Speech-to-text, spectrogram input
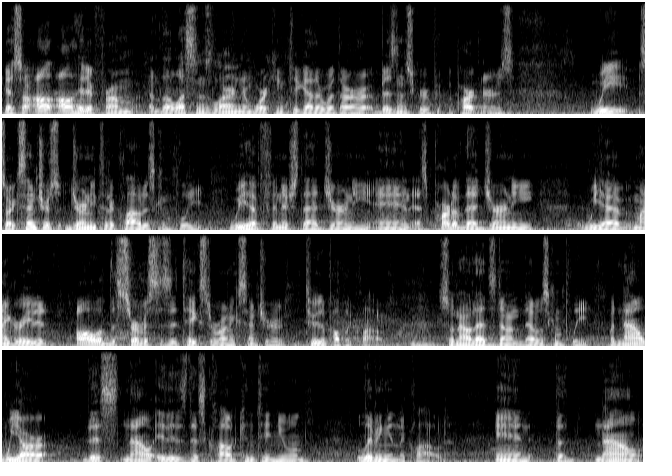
Yeah, so I'll, I'll hit it from the lessons learned and working together with our business group partners. We, so Accenture's journey to the cloud is complete. We have finished that journey, and as part of that journey, we have migrated all of the services it takes to run Accenture to the public cloud. Mm -hmm. So now that's done, that was complete. But now we are this, now it is this cloud continuum, living in the cloud. And the now,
